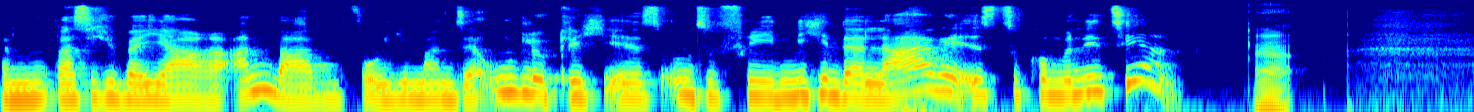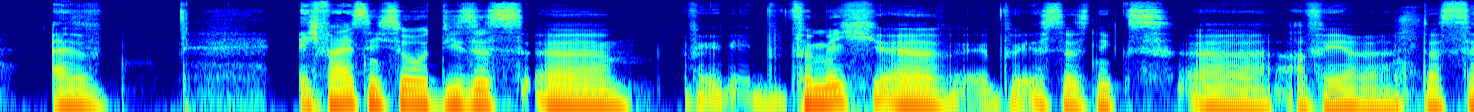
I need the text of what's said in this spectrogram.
ähm, was sich über Jahre anbahnt, wo jemand sehr unglücklich ist, unzufrieden, nicht in der Lage ist zu kommunizieren. Ja. Also ich weiß nicht so, dieses äh, für mich äh, ist das nichts äh, Affäre. Das,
